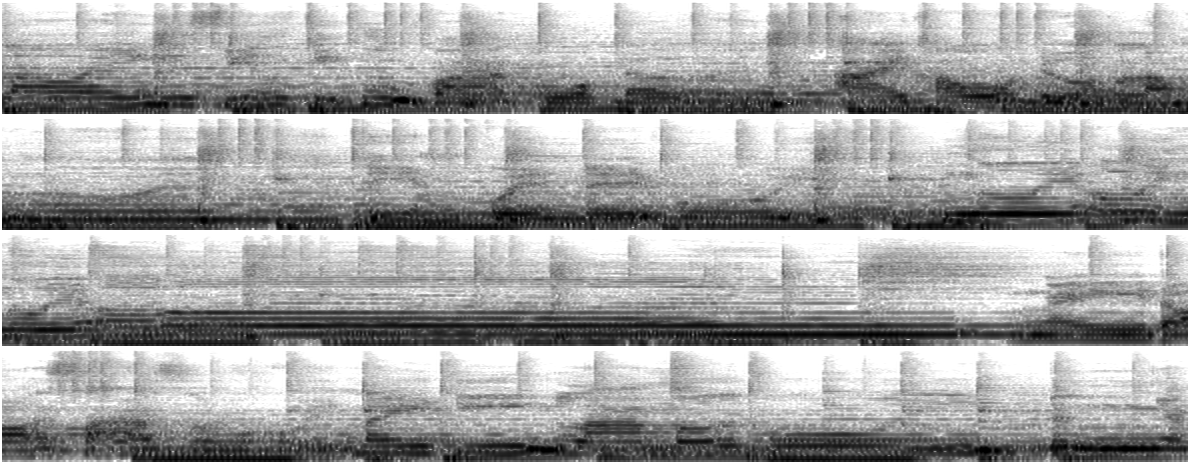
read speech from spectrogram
loi xuyên kiếp và cuộc đời. Ai thấu được lòng người, tìm quên để vui. Người ơi người ơi, ngày đó xa rồi chỉ là mơ thôi. Đừng nhắc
